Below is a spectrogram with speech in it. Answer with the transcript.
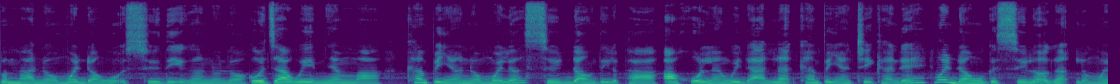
ဗမာနော်မွဲ့ဒေါင်းဝအစူဒီအကနော်လောကိုကြဝေမြန်မာ ခန့်ပယံနော်မွဲလဆူတောင်ဒီလဖာအခုလန်ဝိဒါအလန့်ခန့်ပယံထိခန့်တယ်မွဲတောင်ဝကစီလောအကလမွဲ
